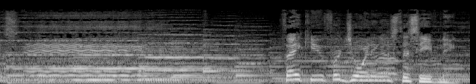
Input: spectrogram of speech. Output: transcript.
Thank you for joining us this evening.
